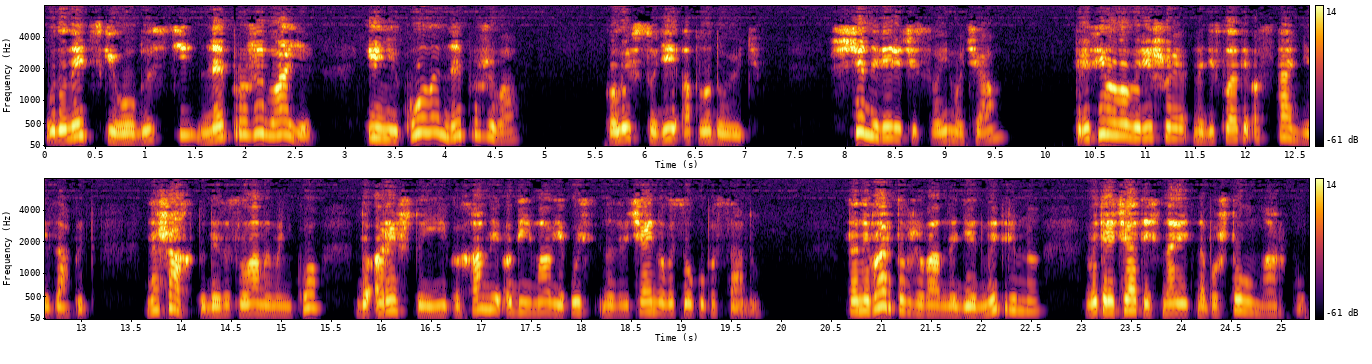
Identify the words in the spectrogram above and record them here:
у Донецькій області не проживає і ніколи не проживав. Коли в суді аплодують. Ще не вірячи своїм очам, Трефілова вирішує надіслати останній запит на шахту, де, за словами Манько, до арешту її коханий обіймав якусь надзвичайно високу посаду. Та не варто вже вам, Надія Дмитрівно, витрачатись навіть на поштову марку.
